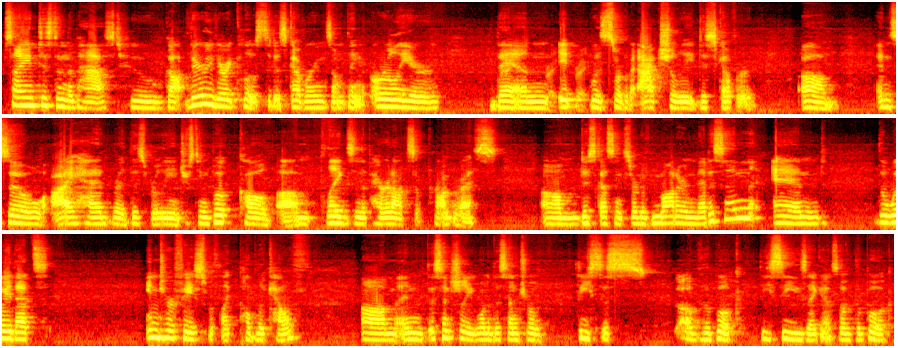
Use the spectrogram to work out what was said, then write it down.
scientist in the past who got very, very close to discovering something earlier than right, it right. was sort of actually discovered. Um, and so I had read this really interesting book called um, Plagues and the Paradox of Progress, um, discussing sort of modern medicine and the way that's interfaced with like public health. Um, and essentially, one of the central thesis of the book, theses, I guess, of the book,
